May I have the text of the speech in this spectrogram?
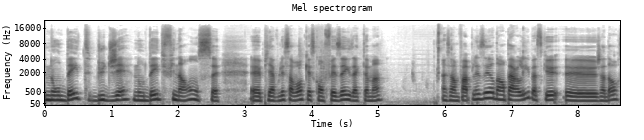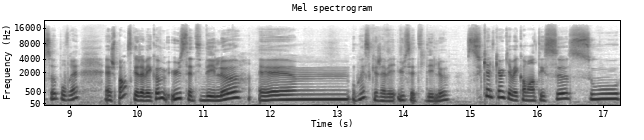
nos dates budget, nos dates finances. Euh, puis elle voulait savoir qu'est-ce qu'on faisait exactement. Euh, ça me fait plaisir d'en parler parce que euh, j'adore ça pour vrai. je pense que j'avais comme eu cette idée-là. où est-ce que j'avais eu cette idée-là? C'est quelqu'un qui avait commenté ça sous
